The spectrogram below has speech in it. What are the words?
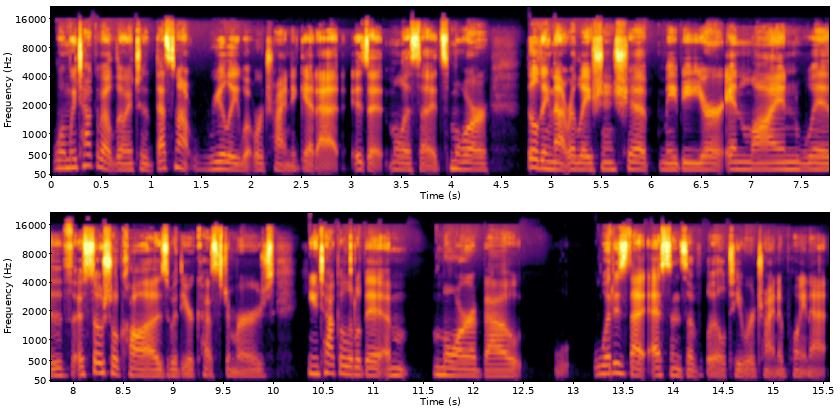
when we talk about loyalty, that's not really what we're trying to get at, is it, Melissa? It's more building that relationship. Maybe you're in line with a social cause with your customers. Can you talk a little bit um, more about what is that essence of loyalty we're trying to point at?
